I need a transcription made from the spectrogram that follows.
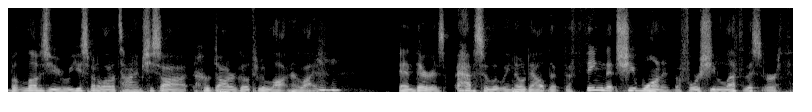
but loves you, you spent a lot of time. She saw her daughter go through a lot in her life. Mhm. And there is absolutely no doubt that the thing that she wanted before she left this earth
